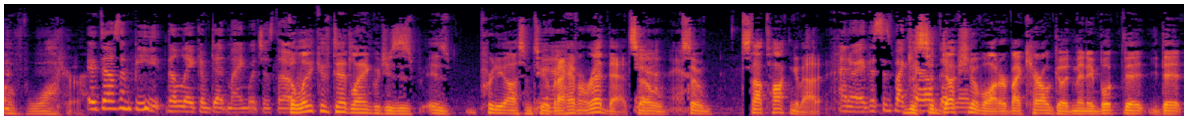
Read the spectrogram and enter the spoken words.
of Water. It doesn't beat the Lake of Dead Languages, though. The Lake of Dead Languages is is pretty awesome too, but I haven't read that, so Yeah, yeah. so stop talking about it. anyway, this is by The Carol Seduction Goodman. of Water by Carol Goodman, a book that that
